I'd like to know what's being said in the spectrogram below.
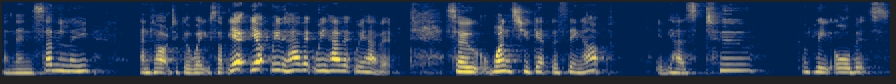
And then suddenly Antarctica wakes up, yep, yep, we have it, we have it, we have it. So once you get the thing up, it has two complete orbits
